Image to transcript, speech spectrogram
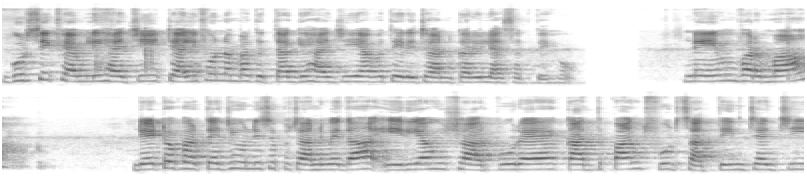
ਗੁਰਸਿੱਖ ਫੈਮਿਲੀ ਹੈ ਜੀ ਟੈਲੀਫੋਨ ਨੰਬਰ ਦਿੱਤਾ ਗਿਆ ਹੈ ਜੀ ਆਪ ਵਧੇਰੇ ਜਾਣਕਾਰੀ ਲੈ ਸਕਦੇ ਹੋ। Name Verma date of birth ਹੈ ਜੀ 1995 ਦਾ। ਏਰੀਆ ਹੁਸ਼ਿਆਰਪੁਰ ਹੈ ਕੱਦ 5 ਫੁੱਟ 7 ਇੰਚ ਹੈ ਜੀ।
